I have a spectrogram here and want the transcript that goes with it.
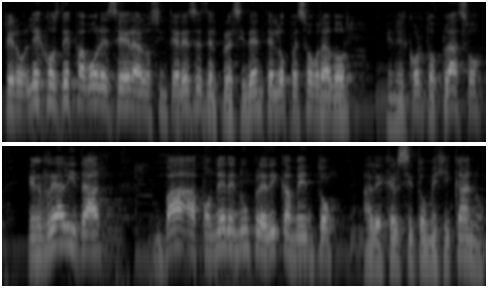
pero lejos de favorecer a los intereses del presidente López Obrador en el corto plazo, en realidad va a poner en un predicamento al ejército mexicano,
